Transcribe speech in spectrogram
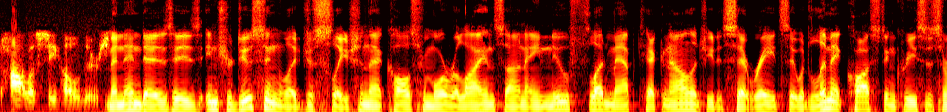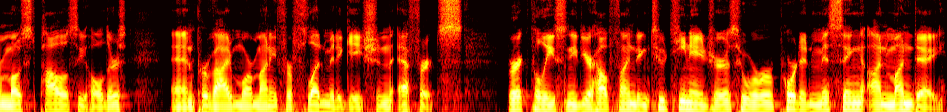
policyholders. Menendez is introducing legislation that calls for more reliance on a new flood map technology to set rates. It would limit cost increases for most policyholders and provide more money for flood mitigation efforts. Brick police need your help finding two teenagers who were reported missing on Monday.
